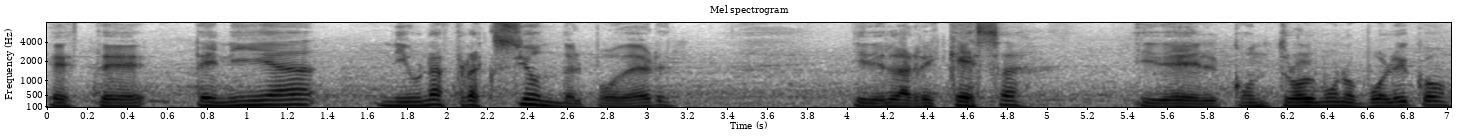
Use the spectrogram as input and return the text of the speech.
este, tenía ni una fracción del poder y de la riqueza y del control monopólico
